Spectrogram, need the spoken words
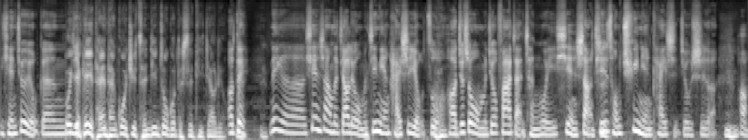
以前就有跟，不也可以谈一谈过去曾经做过的实体交流哦。对，那个线上的交流，我们今年还是有做哈，就说我们就发展成为线上。其实从去年开始就是了。好，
